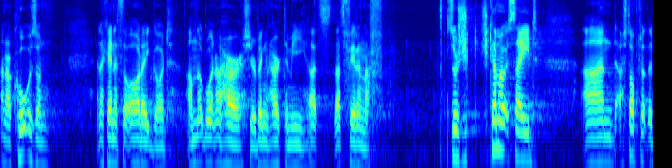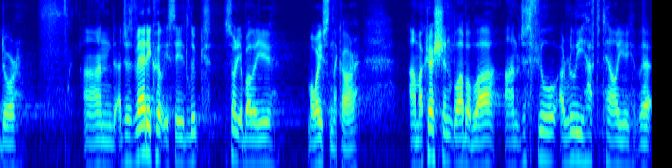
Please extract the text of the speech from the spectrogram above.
and her coat was on. And I kind of thought, all right, God, I'm not going to her, so you're bringing her to me. That's, that's fair enough. So she, she came outside and I stopped her at the door. And I just very quickly said, Look, sorry to bother you. My wife's in the car. I'm a Christian, blah, blah, blah. And I just feel I really have to tell you that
